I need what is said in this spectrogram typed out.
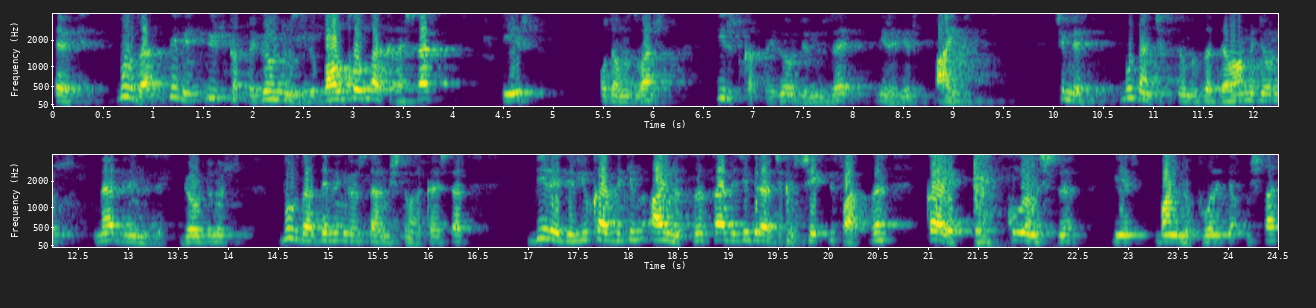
Evet. Burada dibin üst katta gördüğünüz gibi balkonda arkadaşlar bir odamız var. Bir üst katta gördüğümüzde birebir aynı. Şimdi buradan çıktığımızda devam ediyoruz. Merdivenimizi gördünüz. Burada demin göstermiştim arkadaşlar. Birebir yukarıdakinin aynısı sadece birazcık şekli farklı. Gayet de kullanışlı bir banyo tuvalet yapmışlar.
